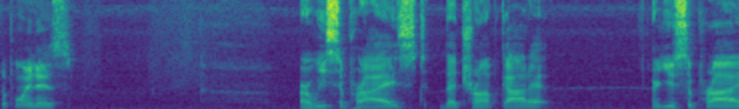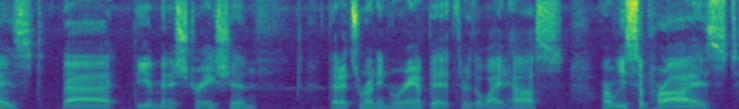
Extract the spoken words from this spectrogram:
the point is are we surprised that Trump got it? Are you surprised that the administration that it's running rampant through the White House? Are we surprised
